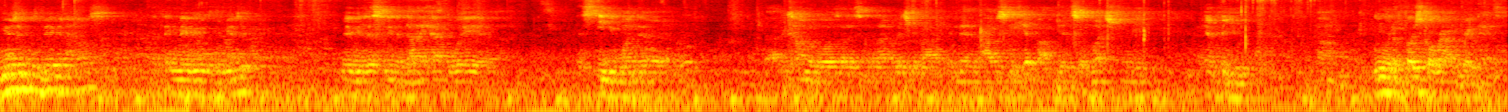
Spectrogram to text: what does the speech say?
music was big in the house. I think maybe it was the music. Maybe listening to Donny Hathaway and, uh, and Stevie Wonder, uh, the And then obviously hip hop did so much for me and for you. Um, we were the first go round of breakdancing.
